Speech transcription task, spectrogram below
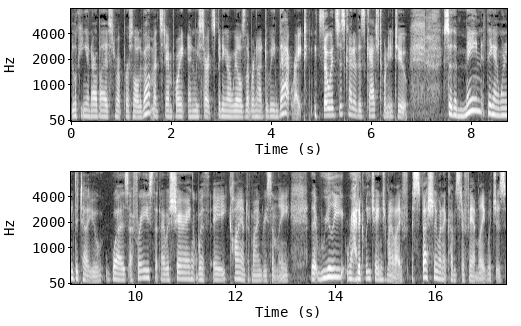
looking at our lives from a personal development standpoint, and we start spinning our wheels that we're not doing that right. so it's just kind of this catch 22. So the main thing I wanted to tell you was a phrase that I was sharing with a client of mine recently that really radically changed my life, especially when it comes to family, which is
